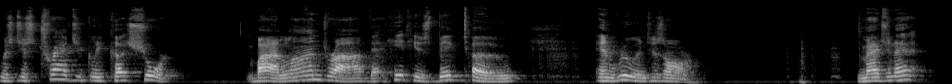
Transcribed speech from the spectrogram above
was just tragically cut short by a line drive that hit his big toe and ruined his arm. Imagine that?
